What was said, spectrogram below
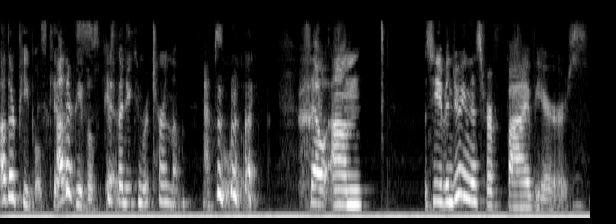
other people's kids, Other people's because kids. then you can return them." Absolutely. so, um, so you've been doing this for five years.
